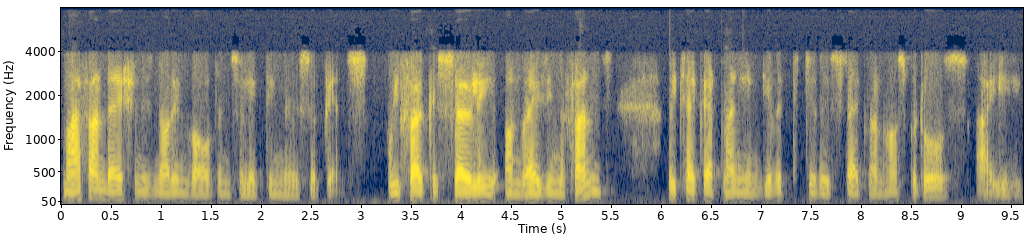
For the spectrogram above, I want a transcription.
My foundation is not involved in selecting the recipients. We focus solely on raising the funds we take that money and give it to the state-run hospitals, i.e.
